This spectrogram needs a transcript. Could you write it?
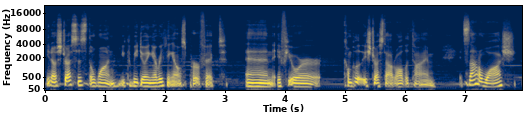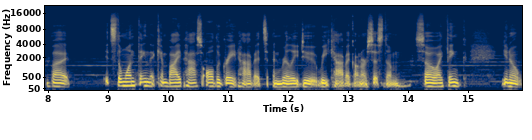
you know, stress is the one. You can be doing everything else perfect. And if you're completely stressed out all the time, it's not a wash, but it's the one thing that can bypass all the great habits and really do wreak havoc on our system. So I think, you know,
